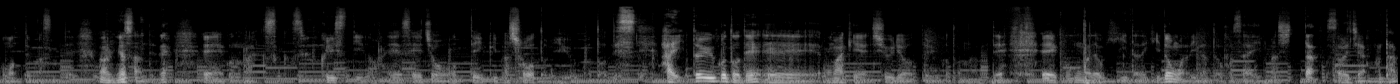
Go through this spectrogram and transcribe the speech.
思ってますんで、まあ、皆さんでね、えー、このマックス・クリスティの成長を追っていきましょうということです。はいということで、えー、おまけ終了ということなんで、えー、ここまでお聴きいただきどうもありがとうございました。それじゃあまた。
